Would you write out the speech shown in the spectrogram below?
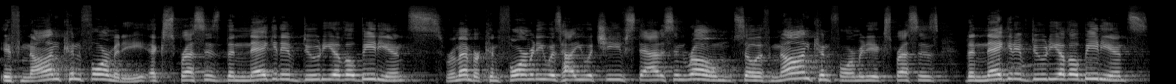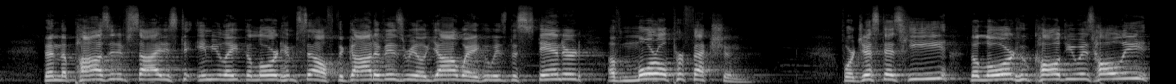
If nonconformity expresses the negative duty of obedience, remember, conformity was how you achieve status in Rome. So if nonconformity expresses the negative duty of obedience, then the positive side is to emulate the Lord Himself, the God of Israel, Yahweh, who is the standard of moral perfection. For just as He, the Lord who called you, is holy,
